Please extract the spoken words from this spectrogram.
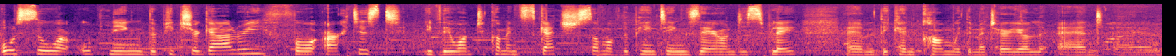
also are opening the picture gallery for artists. If they want to come and sketch some of the paintings there on display, um, they can come with the material and um,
